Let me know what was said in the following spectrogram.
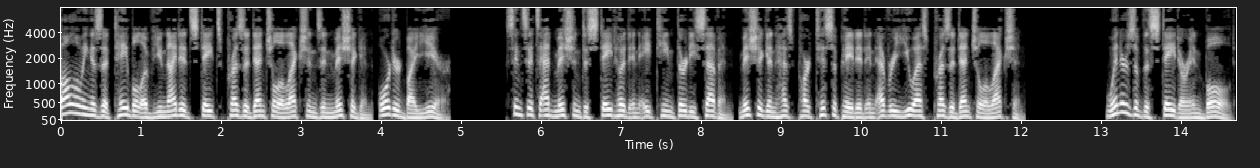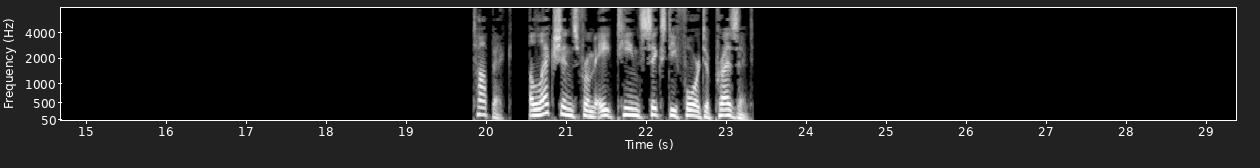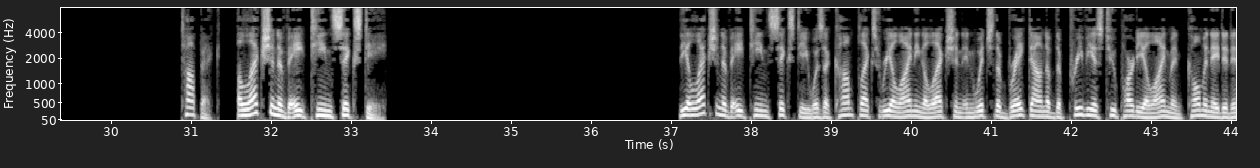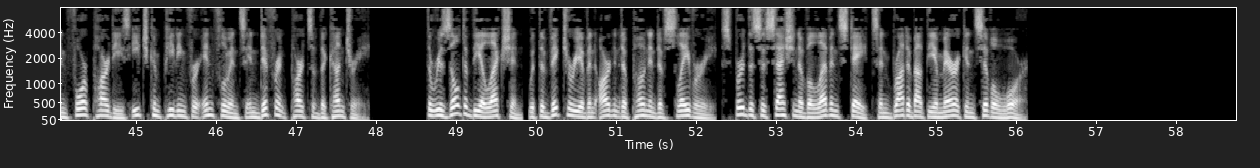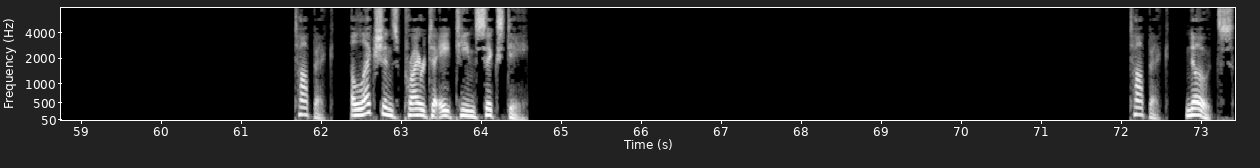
Following is a table of United States presidential elections in Michigan, ordered by year. Since its admission to statehood in 1837, Michigan has participated in every U.S. presidential election. Winners of the state are in bold. Elections from 1864 to present Election of 1860 The election of 1860 was a complex realigning election in which the breakdown of the previous two-party alignment culminated in four parties each competing for influence in different parts of the country. The result of the election, with the victory of an ardent opponent of slavery, spurred the secession of eleven states and brought about the American Civil War. Elections prior to 1860 Notes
